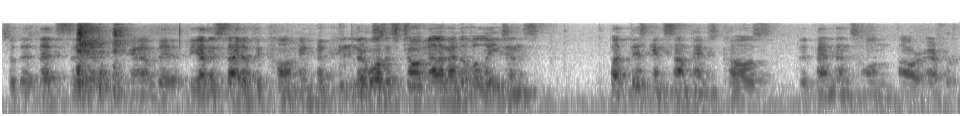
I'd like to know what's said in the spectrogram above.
so that, that's uh, kind of the, the other side of the coin. there was a strong element of allegiance, but this can sometimes cause dependence on our effort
